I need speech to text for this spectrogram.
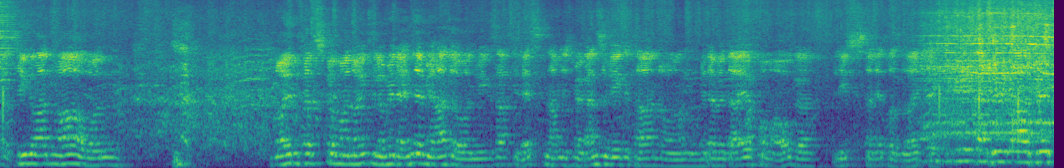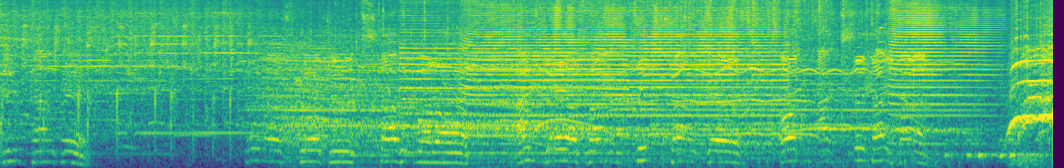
das Zielgeraden war und 49,9 Kilometer hinter mir hatte und wie gesagt, die letzten haben nicht mehr ganz so weh getan und mit der Medaille vom Auge lief es dann etwas leichter. Thomas Kurtitz, David Moller, Andreas Wang, und Axel Teichmann.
